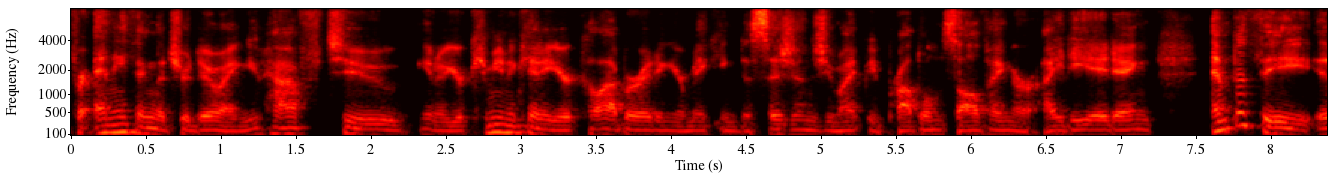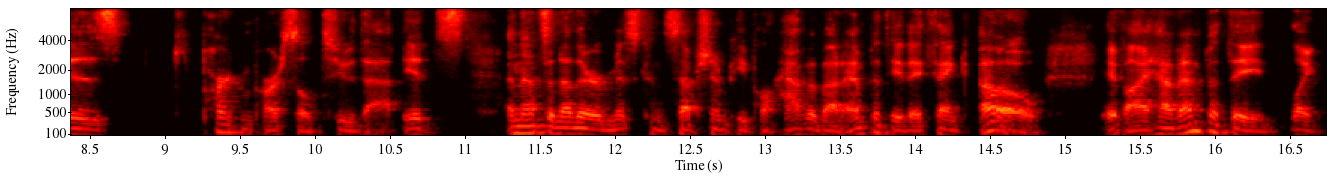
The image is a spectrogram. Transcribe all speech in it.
for anything that you're doing, you have to you know you're communicating, you're collaborating, you're making decisions. You might be problem solving or ideating. Empathy is part and parcel to that. It's, and that's another misconception people have about empathy. They think, oh, if I have empathy, like,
